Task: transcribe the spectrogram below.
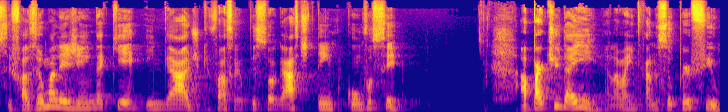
Você fazer uma legenda que engaje, que faça que a pessoa gaste tempo com você. A partir daí, ela vai entrar no seu perfil.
